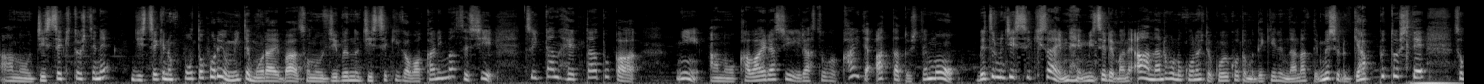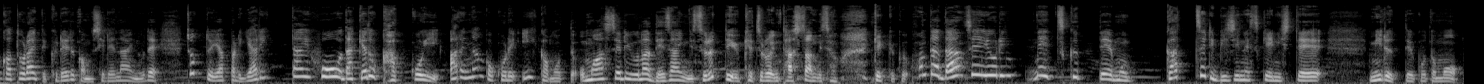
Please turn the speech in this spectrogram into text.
あの、実績としてね、実績のポートフォリオを見てもらえば、その自分の実績がわかりますし、ツイッターのヘッダーとかに、あの、可愛らしいイラストが書いてあったとしても、別の実績さえね、見せればね、ああ、なるほど、この人こういうこともできるんだなって、むしろギャップとしてそこは捉えてくれるかもしれないので、ちょっとやっぱりやりたい方だけどかっこいい。あれなんかこれいいかもって思わせるようなデザインにするっていう結論に達したんですよ。結局。本当は男性よりね、作って、もう、がっつりビジネス系にしてみるっていうことも、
